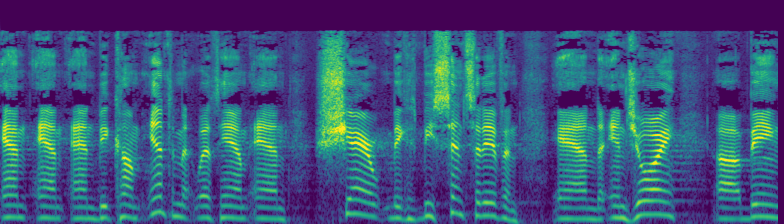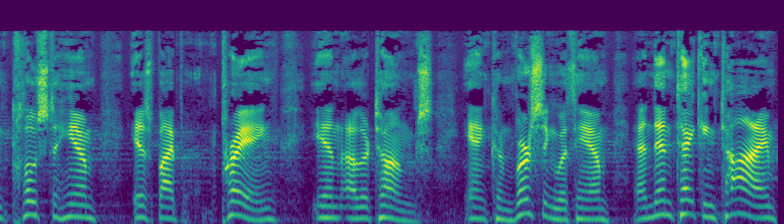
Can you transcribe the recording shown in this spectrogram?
and, and, and become intimate with Him and share, be, be sensitive and, and enjoy uh, being close to Him is by praying in other tongues and conversing with Him, and then taking time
